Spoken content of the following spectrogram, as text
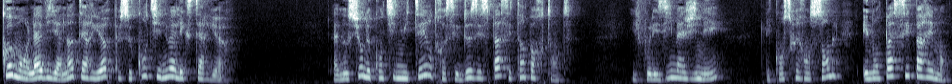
comment la vie à l'intérieur peut se continuer à l'extérieur? La notion de continuité entre ces deux espaces est importante. Il faut les imaginer, les construire ensemble et non pas séparément.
